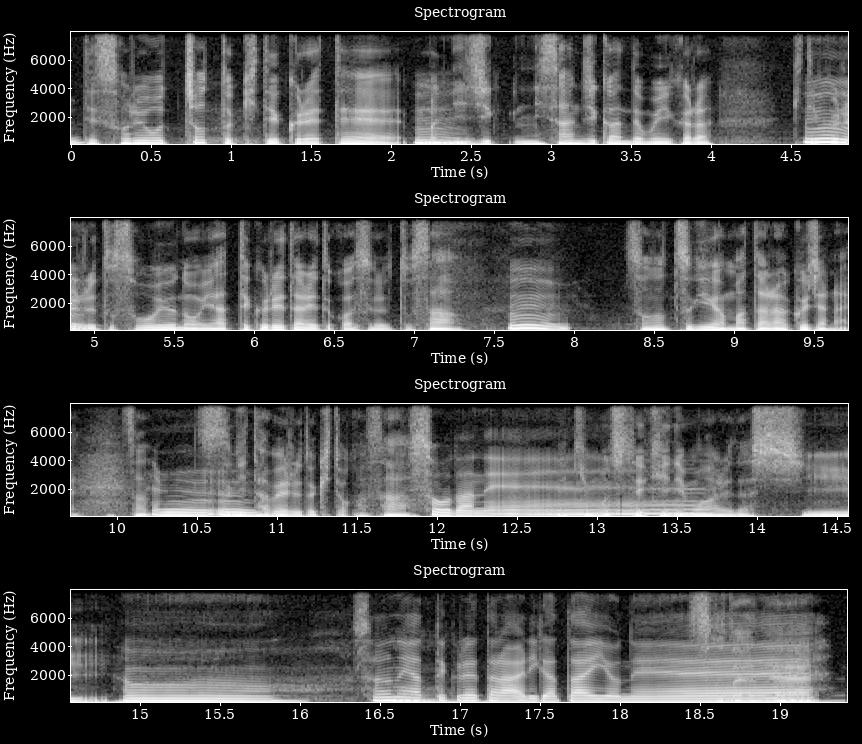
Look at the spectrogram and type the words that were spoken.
ん。でそれをちょっと来てくれて、まあ、うん。23時間でもいいから来てくれると、そういうのをやってくれたりとかするとさうんその次がまた楽じゃない？さうんうん。次食べる時とかさ、そうだね。気持ち的にもあれだし、うん。そういうのやってくれたらありがたいよね、そうだよね。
